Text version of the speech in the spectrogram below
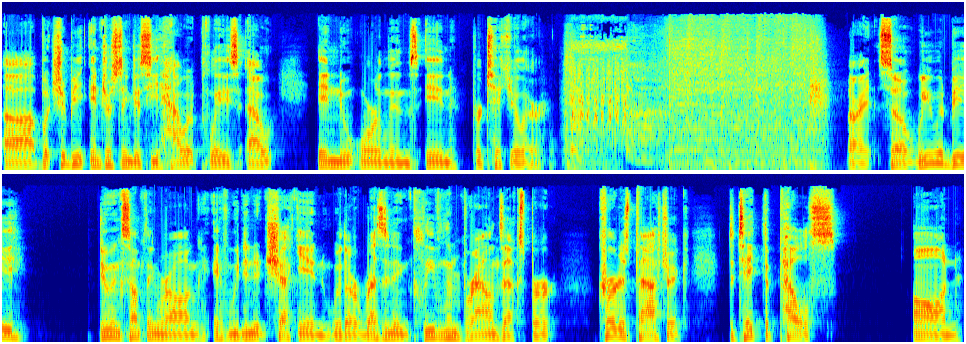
uh, but should be interesting to see how it plays out in New Orleans in particular. All right. So we would be doing something wrong if we didn't check in with our resident Cleveland Browns expert, Curtis Patrick, to take the pulse on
